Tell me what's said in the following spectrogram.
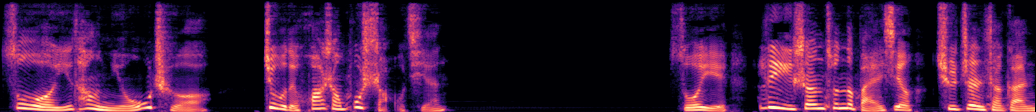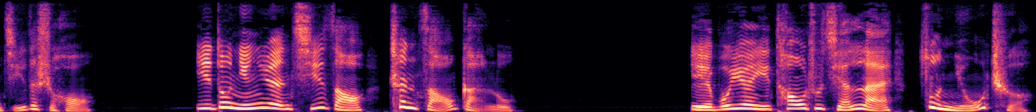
坐一趟牛车就得花上不少钱，所以立山村的百姓去镇上赶集的时候，也都宁愿起早趁早赶路，也不愿意掏出钱来坐牛车。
